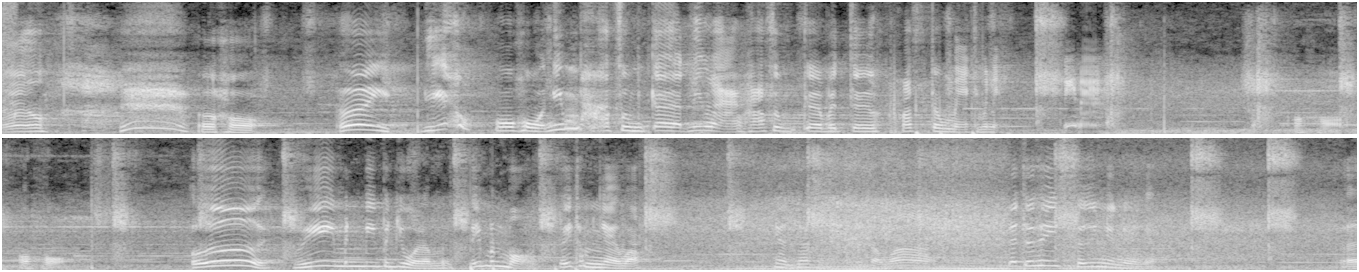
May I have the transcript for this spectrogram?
อ้าวโอ้โห เฮ้ย เดี๋ยว โอ้โห นี่มันพาสุ่มเกิดนี่หว่าพาสุ่มเกิดไปเจอคอสตูมแมทมาเนี่ยนี่นะโอ้โห โอ้โห เออ เฮ้ย มันมีประโยชน์อะมันเฮ้ยมันบอกเฮ้ยทำไงวะอยากได้แต่ว่าแล้วจะให้ซื้อไงเนี่ยเนี่ยเอ่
